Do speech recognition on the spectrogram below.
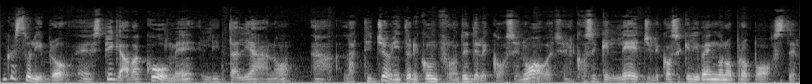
In questo libro eh, spiegava come l'italiano ha l'atteggiamento nei confronti delle cose nuove, cioè le cose che legge, le cose che gli vengono proposte.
